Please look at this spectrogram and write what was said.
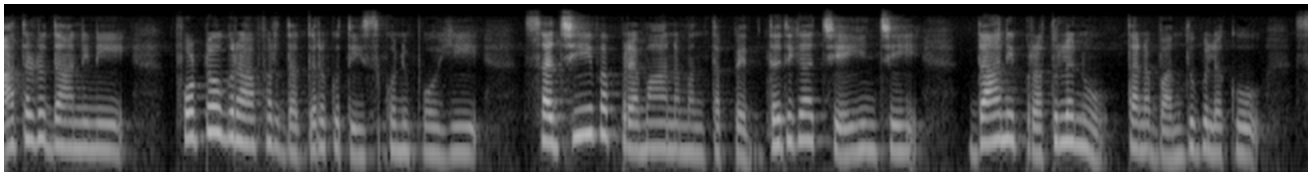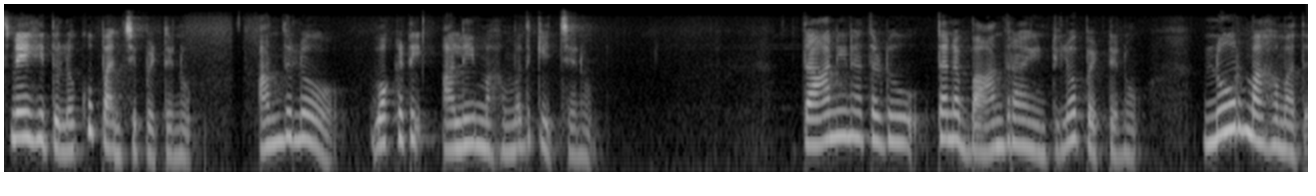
అతడు దానిని ఫోటోగ్రాఫర్ దగ్గరకు తీసుకొని పోయి సజీవ ప్రమాణమంత పెద్దదిగా చేయించి దాని ప్రతులను తన బంధువులకు స్నేహితులకు పంచిపెట్టెను. అందులో ఒకటి అలీ మహమ్మద్కి ఇచ్చెను. దానినతడు తన బాంద్రా ఇంటిలో పెట్టెను. నూర్ మహమ్మద్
